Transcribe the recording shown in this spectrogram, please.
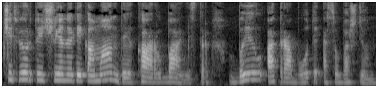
Четвертый член этой команды, Карл Баннистер, был от работы освобожден.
